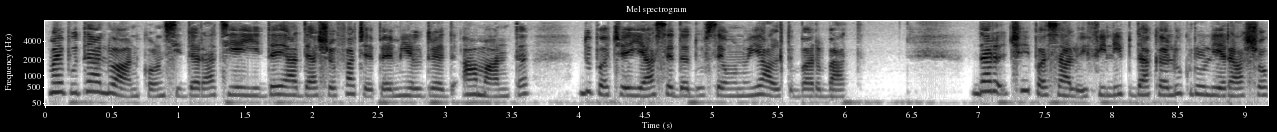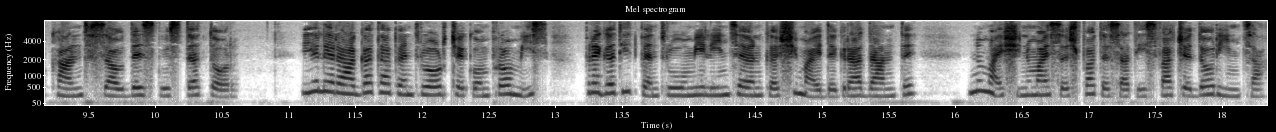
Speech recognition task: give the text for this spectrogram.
mai putea lua în considerație ideea de a-și face pe Mildred amantă după ce ea se dăduse unui alt bărbat. Dar ce-i păsa lui Filip dacă lucrul era șocant sau dezgustător? El era gata pentru orice compromis, pregătit pentru umilințe încă și mai degradante, numai și numai să-și poată satisface dorința.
